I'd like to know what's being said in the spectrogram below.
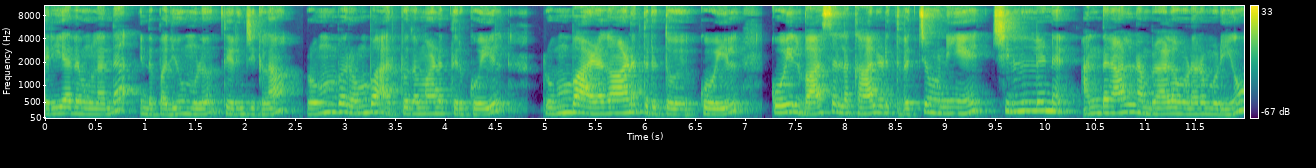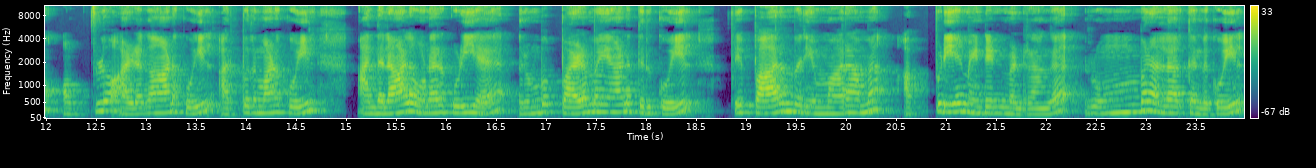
தெரியாதவங்களா இருந்தால் இந்த பதிவு மூலம் தெரிஞ்சுக்கலாம். ரொம்ப ரொம்ப அற்புதமான திருக்கோயில். ரொம்ப அழகான திருத்தோ கோயில். கோயில் வாசலில் கால் எடுத்து வச்ச உடனேயே சில்லுன்னு அந்த நாள் நம்மளால் உணர முடியும். அவ்வளோ அழகான கோயில் அற்புதமான கோயில். அந்த நாளை உணரக்கூடிய ரொம்ப பழமையான திருக்கோயில். அப்படியே பாரம்பரியம் மாறாமல் அப்படியே மெயின்டைன் பண்ணுறாங்க ரொம்ப நல்லாயிருக்கு அந்த கோயில்.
